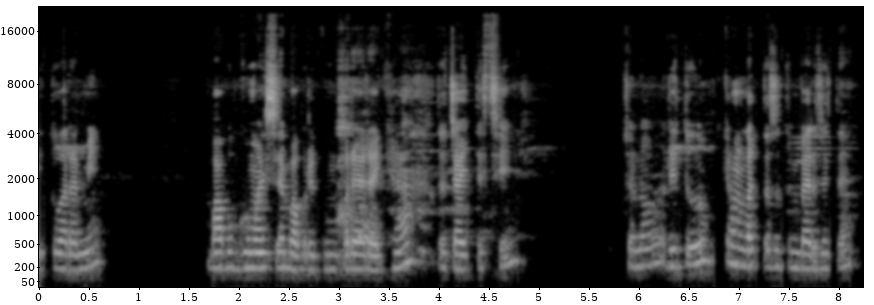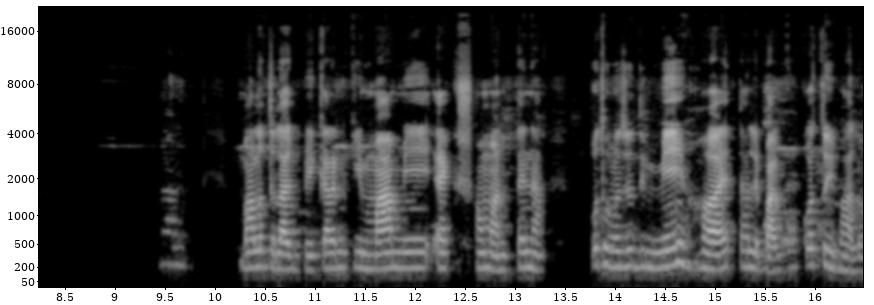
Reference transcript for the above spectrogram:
ঋতু আর আমি। বাবু ঘুমাইছে বাবুরে ঘুম করে রেখা তো যাইতেছি। চলো ঋতু কেমন লাগতেছে তুমি বাইরে যেতে ভালো তো লাগবেই কারণ কি মা মেয়ে এক সমান তাই না? প্রথমে যদি মেয়ে হয়, তাহলে ভাগ্য কতই ভালো?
